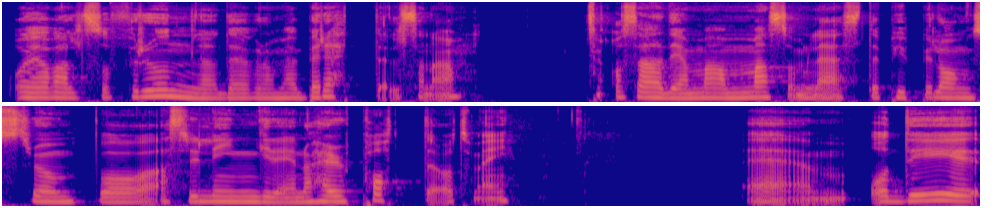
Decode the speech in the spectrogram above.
och jag var alltså förundrad över de här berättelserna. Och så hade jag mamma som läste Pippi Långstrump och Astrid Lindgren och Harry Potter åt mig. Ehm, och det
